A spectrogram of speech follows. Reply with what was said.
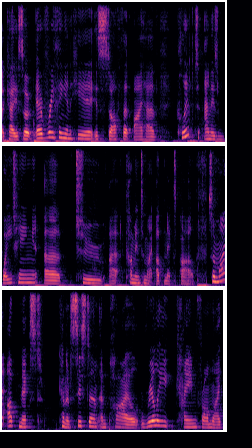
Okay, so everything in here is stuff that I have clipped and is waiting uh, to uh, come into my up next pile. So my up next kind of system and pile really came from like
